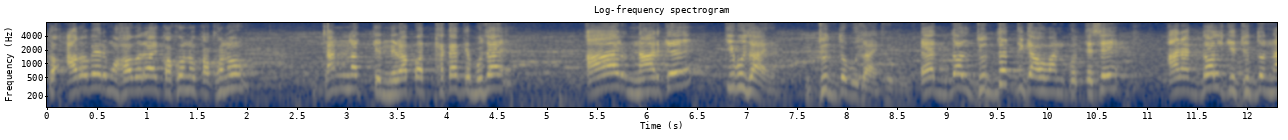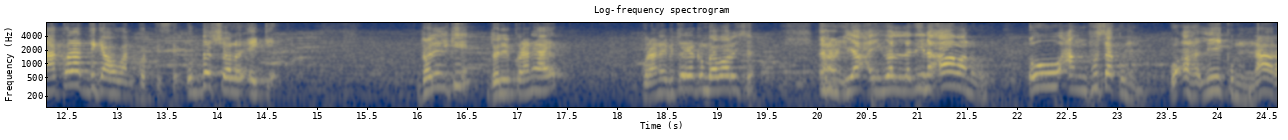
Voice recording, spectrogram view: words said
তো আরবের মহাবরায় কখনো কখনো জান্নাতকে নিরাপদ থাকাকে বোঝায় আর নারকে কি বোঝায়? যুদ্ধ বোঝায়। একদল যুদ্ধের দিকে আহ্বান করতেছে আর এক দল কি যুদ্ধ না করার দিকে আহ্বান করতেছে। উদ্দেশ্য হলো এইটে। দলিল কি? দলিল কোরআনে আয়াত। কোরআনের ভিতরে এরকম ব্যবহার হয়েছে। ইয়া আইয়ুহাল্লাযীনা আমানু ও আনফুসাকুম ও আহলিকুম নার।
